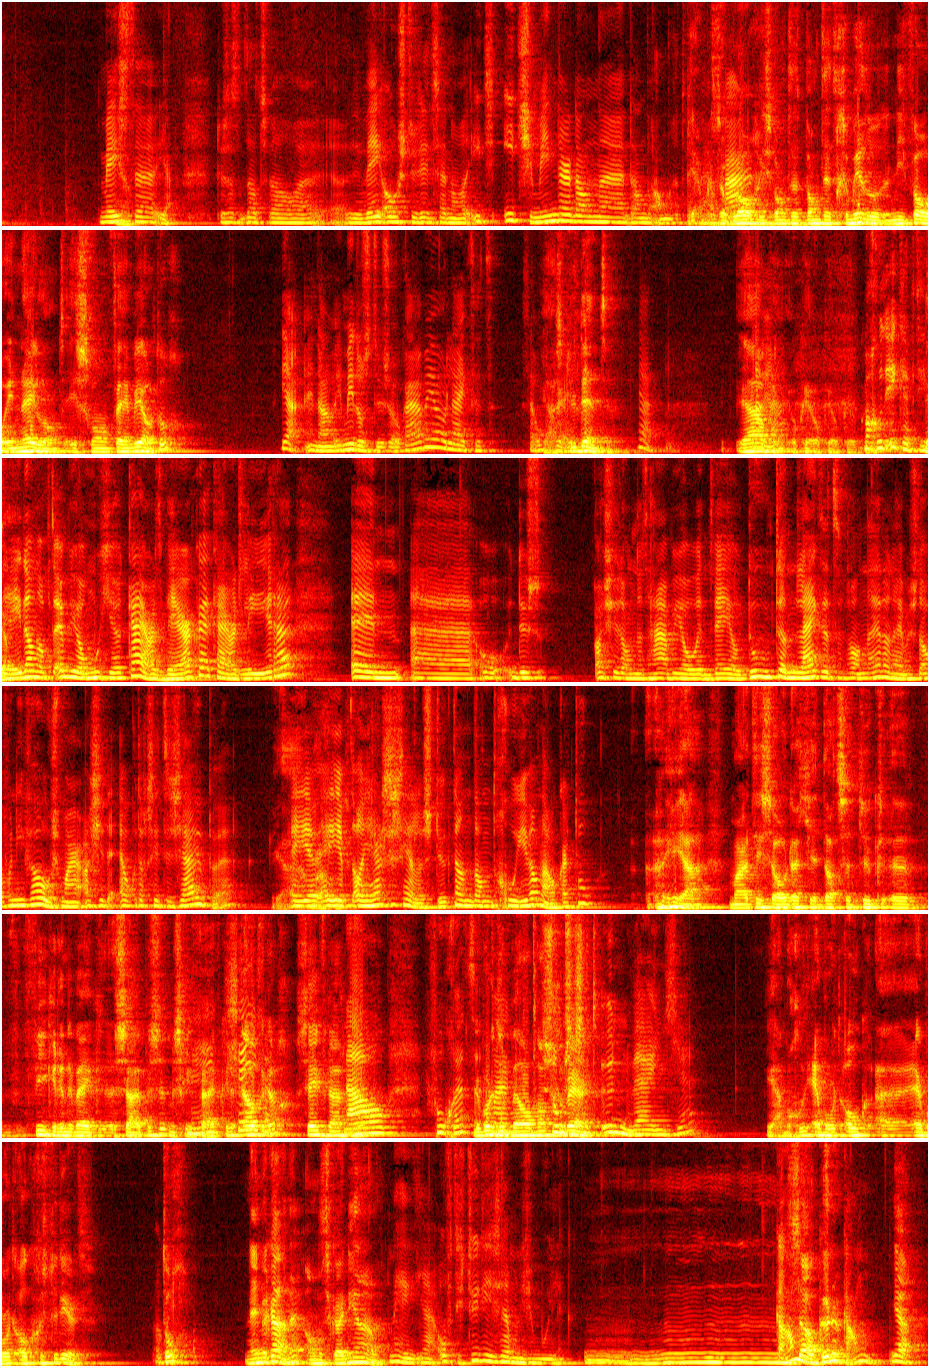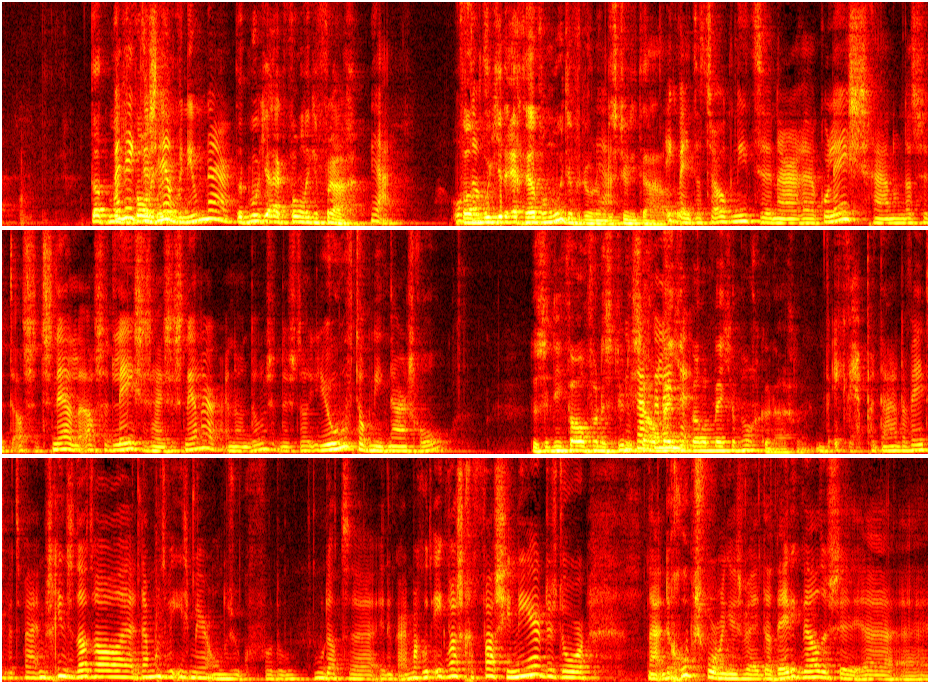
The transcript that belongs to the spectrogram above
De meeste, ja. Dus dat, dat is wel, eh, de WO-studenten zijn dan wel iets, ietsje minder dan, eh, dan de andere twee. Ja, maar dat is ook logisch, want het, want het gemiddelde niveau in Nederland is gewoon VMBO, toch? Ja, en nou inmiddels dus ook HBO lijkt het. Ja, even. studenten. Ja. Ja, Nou oké, oké, oké. Maar goed, ik heb het idee, dan op het mbo moet je keihard werken, keihard leren. En eh, oh, dus als je dan het hbo en het wo doet, dan lijkt het van, hè, dan hebben ze het over niveaus. Maar als je elke dag zit te zuipen Ja, en, je, en hebt al je hersencellen stuk, dan, dan groei je wel naar elkaar toe. Ja, maar het is zo dat, je, dat ze natuurlijk eh, vier keer in de week eh, suipen ze. Misschien Nee, vijf keer. zeven. Elke dag? Zeven dagen? Nou, ik vroeg het. Er wordt natuurlijk wel van Soms gewerkt. is het een wijntje. Ja, maar goed, er wordt ook, eh, er wordt ook gestudeerd. Toch? Neem ik aan, hè? Anders kan je het niet halen. Nee, ja, of die studie is helemaal niet zo moeilijk. Mm, Kan. Zou kunnen. Kan. Ja. Dat moet, Ben ik dus heel benieuwd naar. dat moet je eigenlijk volgende keer vragen. Ja. Of Van, dat, moet je er echt heel veel moeite voor doen om de studie te halen? Ik weet dat ze ook niet eh, naar eh, colleges gaan, omdat ze het, als, ze het snel, als ze het lezen, zijn ze sneller. En dan doen ze het dus. dat- Je hoeft ook niet naar school. Dus het niveau van de studie zou een beetje, de- wel een beetje omhoog kunnen eigenlijk. Ik heb, daar, daar weten we het. Misschien is dat wel, eh, daar moeten we iets meer onderzoek voor doen. Hoe dat in elkaar. Maar goed, ik was gefascineerd dus door. Nou, de groepsvorming is, dat weet ik wel, dus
